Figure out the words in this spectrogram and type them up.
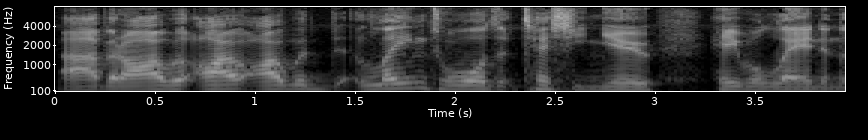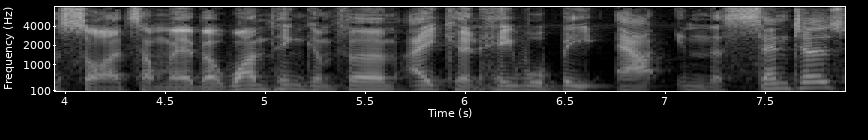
Uh, but I, w- I, I would lean towards it. Tesi Niu. He will land in the side somewhere. But one thing confirmed, Aitken, he will be out in the centres.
